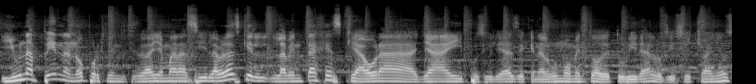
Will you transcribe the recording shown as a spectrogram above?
Y una pena, ¿no? Porque se va a llamar así. La verdad es que la ventaja es que ahora ya hay posibilidades de que en algún momento de tu vida, a los 18 años,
